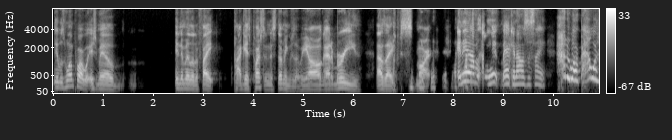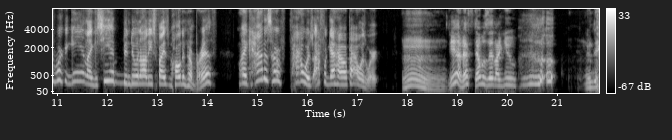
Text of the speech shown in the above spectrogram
There was one part where Ishmael, in the middle of the fight, I guess punched her in the stomach. He was like, "We all gotta breathe." I was like, "Smart." and then I went back and I was just like, "How do her powers work again? Like, she had been doing all these fights holding her breath. Like, how does her powers? I forgot how her powers work." Mm, yeah, that's that was it. Like you, and then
